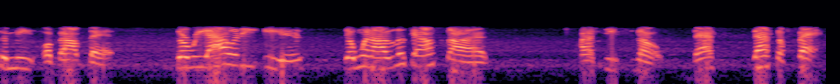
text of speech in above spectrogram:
to me about that. The reality is that when I look outside, I see snow. That's that's a fact.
